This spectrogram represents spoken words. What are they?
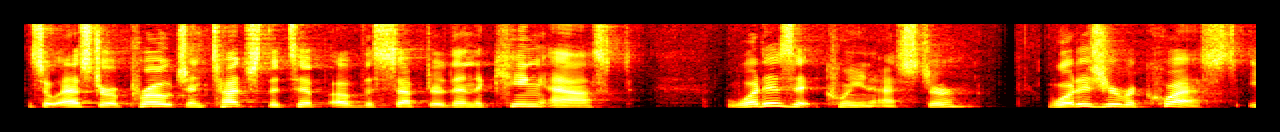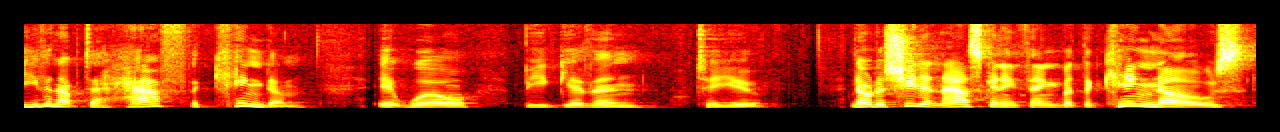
And so Esther approached and touched the tip of the scepter. Then the king asked, What is it, Queen Esther? What is your request? Even up to half the kingdom, it will be given to you. Notice she didn't ask anything, but the king knows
